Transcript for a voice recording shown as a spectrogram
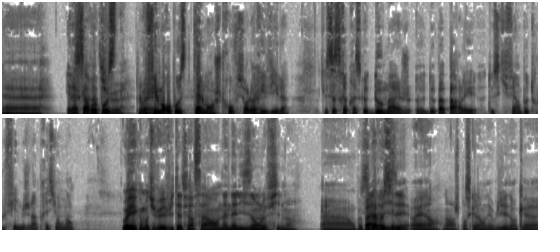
et là ça repose. Le film repose tellement je trouve sur le reveal que ce serait presque dommage de pas parler de ce qui fait un peu tout le film j'ai l'impression non? Oui, comment tu veux éviter de faire ça en analysant le film? Ah, on peut pas, analyser. ouais, non, non, je pense que là on est obligé, donc euh,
